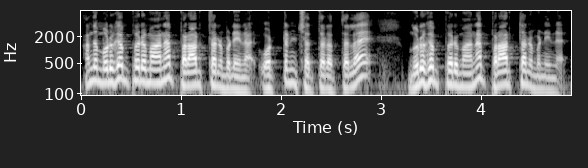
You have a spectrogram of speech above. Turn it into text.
அந்த முருகப்பெருமான பிரார்த்தனை பண்ணினார். ஒட்டன் சத்திரத்தில் முருகப்பெருமான பிரார்த்தனை பண்ணினார்.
